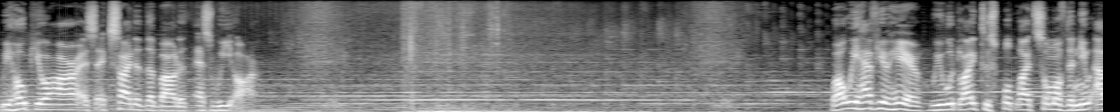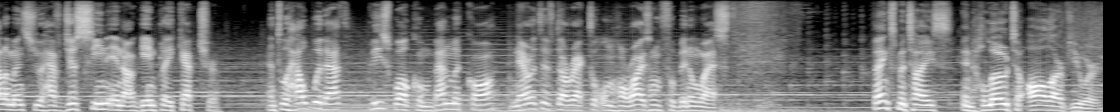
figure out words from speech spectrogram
We hope you are as excited about it as we are. While we have you here, we would like to spotlight some of the new elements you have just seen in our gameplay capture. And to help with that, please welcome Ben McCaw, Narrative Director on Horizon Forbidden West. Thanks, Matthijs, and hello to all our viewers.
